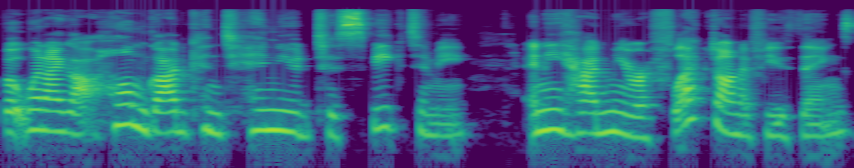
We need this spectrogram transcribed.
But when I got home, God continued to speak to me and He had me reflect on a few things.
